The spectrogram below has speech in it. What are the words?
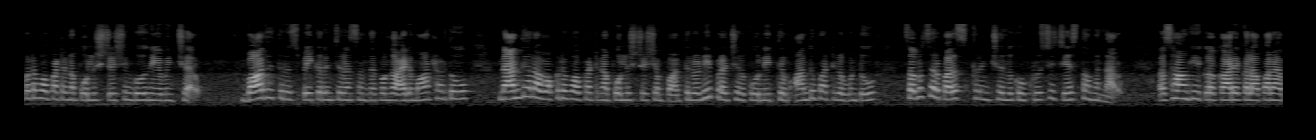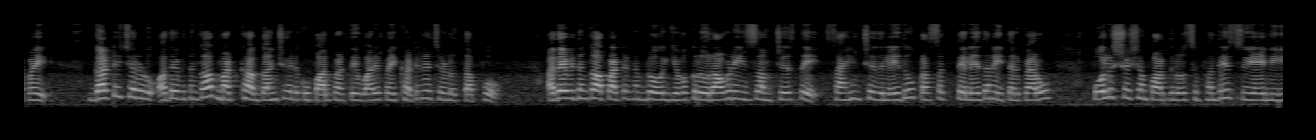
ఒకటవ పట్టణ పోలీస్ స్టేషన్కు నియమించారు. బాధితులు స్వీకరించిన సందర్భంగా ఆయన మాట్లాడుతూ నంద్యాల ఒకటవ పట్టణ పోలీస్ స్టేషన్ పరిధిలోని ప్రజలకు నిత్యం అందుబాటులో ఉంటూ సమస్యలు పరిష్కరించేందుకు కృషి చేస్తామన్నారు. అసాంఘిక కార్యకలాపాలపై గట్టి చర్యలు అదేవిధంగా మట్కా గంజాయిలకు పాల్పడితే వారిపై కఠిన చర్యలు తప్పు అదేవిధంగా పట్టణంలో యువకులు రౌడీయిజం చేస్తే సహించేది లేదు ప్రసక్తే లేదని తెలిపారు. పోలీస్ స్టేషన్ పరిధిలో సిబ్బంది సిఐని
